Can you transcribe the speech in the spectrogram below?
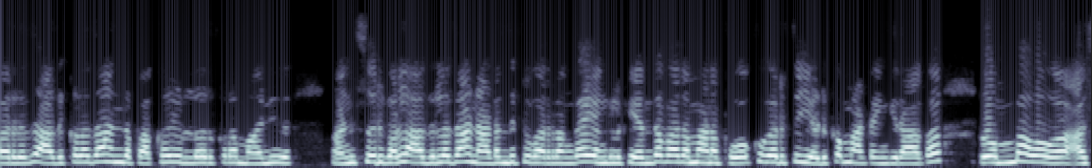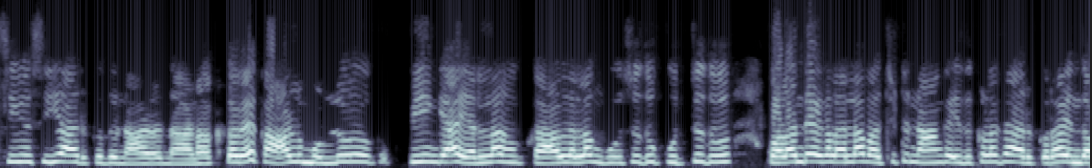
வர்றது அதுக்குள்ளதான் அந்த பக்கம் உள்ள இருக்கிற மனி மனுஷர்கள் அதில் தான் நடந்துட்டு வர்றாங்க. எங்களுக்கு எந்த விதமான போக்குவரத்து எடுக்க மாட்டேங்கிறாங்க ரொம்ப அசியுசியாக இருக்குது. ந- நடக்கவே கால் முள்ளு பீங்க. எல்லாம் காலெல்லாம் கூசுது குத்துது. குழந்தைகளெல்லாம் வச்சுட்டு நாங்கள் இதுக்குள்ள தான் இருக்கிறோம். இந்த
